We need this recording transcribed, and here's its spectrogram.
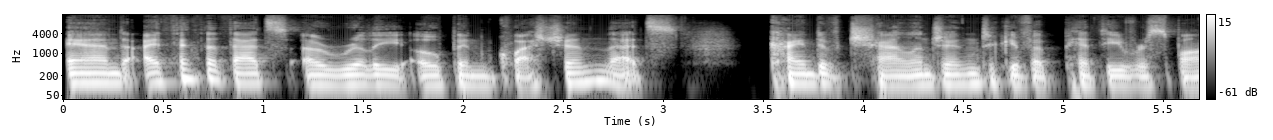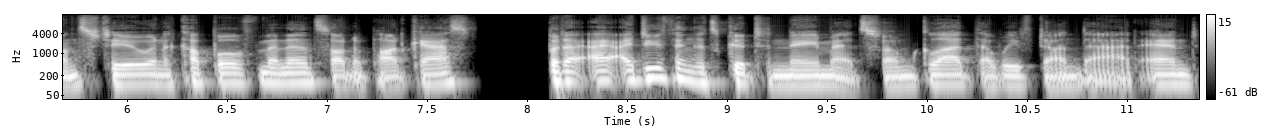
And I think that that's a really open question that's kind of challenging to give a pithy response to in a couple of minutes on a podcast. But I, I do think it's good to name it. So I'm glad that we've done that. And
